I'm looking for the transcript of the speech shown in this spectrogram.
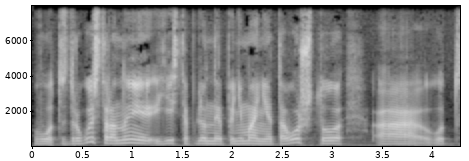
Вот. С другой стороны, есть определенное понимание того, что а, вот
